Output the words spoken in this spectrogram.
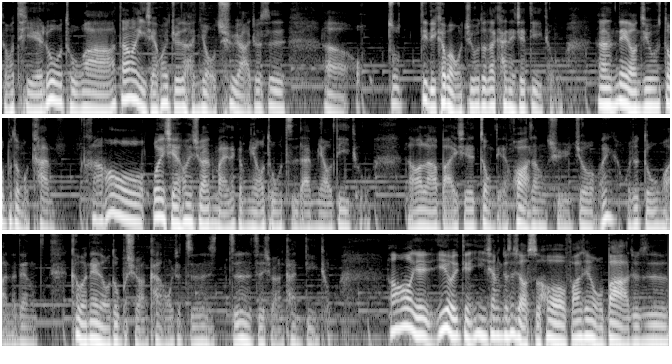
什么铁路图啊。当然以前会觉得很有趣啊，就是呃，做地理课本我几乎都在看那些地图，但内容几乎都不怎么看。然后我以前很喜欢买那个描图纸来描地图，然后然后把一些重点画上去，就哎、我就读完了这样子。课本内容我都不喜欢看，我就只是真的只喜欢看地图。然后也也有一点印象，就是小时候发现我爸就是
